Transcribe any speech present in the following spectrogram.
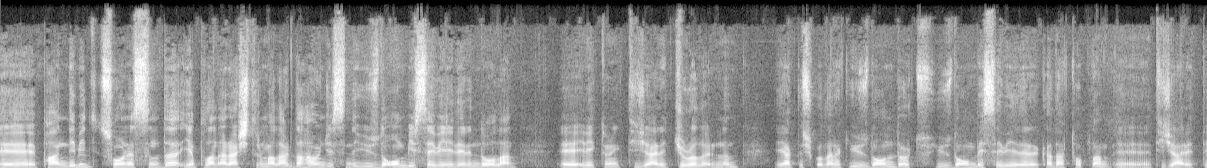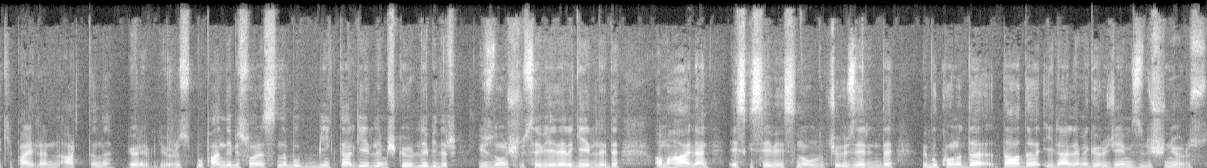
Ee, Pandemi sonrasında yapılan araştırmalar daha öncesinde %11 seviyelerinde olan e, elektronik ticaret cirolarının yaklaşık olarak %14, %15 seviyelere kadar toplam e, ticaretteki paylarının arttığını görebiliyoruz. Bu pandemi sonrasında bu miktar gerilemiş görülebilir. %13'lü seviyelere geriledi ama halen eski seviyesinin oldukça üzerinde ve bu konuda daha da ilerleme göreceğimizi düşünüyoruz.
